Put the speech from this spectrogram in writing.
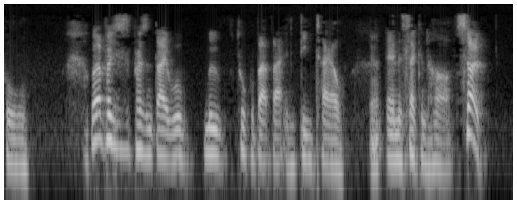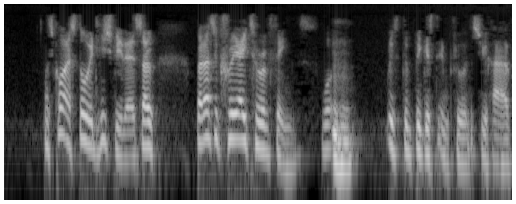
cool. Well, that brings us to present day. We'll move talk about that in detail Yeah. in the second half. So, there's quite a storied history there. So, but as a creator of things, what is Mm-hmm. the biggest influence you have?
